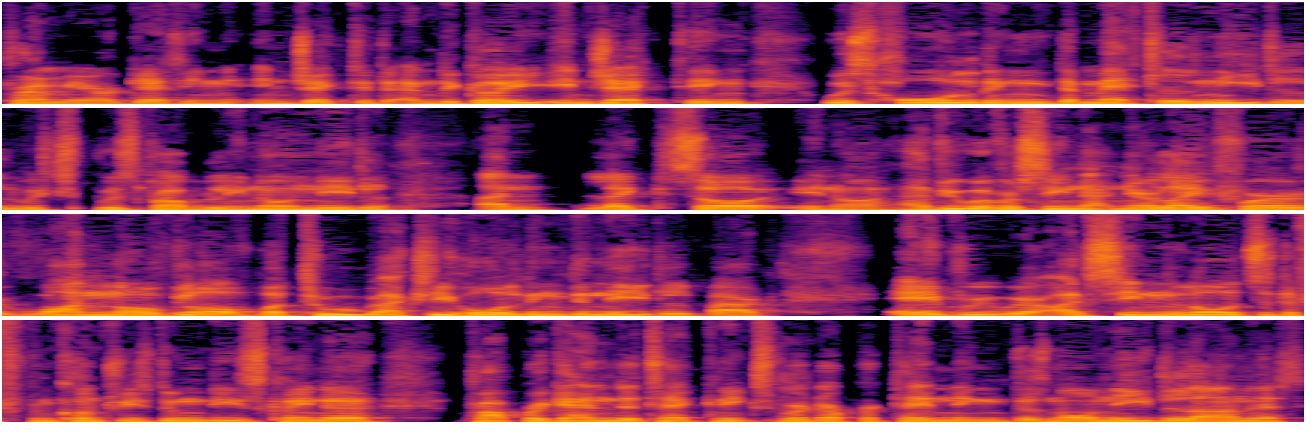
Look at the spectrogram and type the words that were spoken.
premier getting injected. And the guy injecting was holding the metal needle which was probably no needle. And like so you know have you ever seen that in your life where one no glove but two actually holding the needle part? Everywhere. I've seen loads of different countries doing these kind of propaganda techniques where mm. they're pretending there's no needle on it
